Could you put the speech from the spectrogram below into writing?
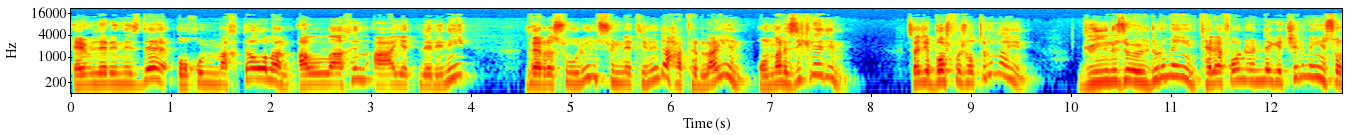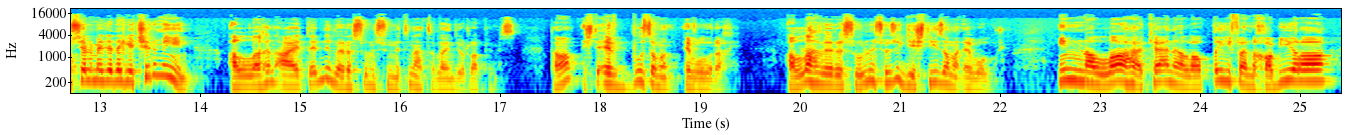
Evlerinizde okunmakta olan Allah'ın ayetlerini ve Resulün sünnetini de hatırlayın. Onları zikredin. Sadece boş boş oturmayın. Gününüzü öldürmeyin. Telefon önünde geçirmeyin. Sosyal medyada geçirmeyin. Allah'ın ayetlerini ve Resulün sünnetini hatırlayın diyor Rabbimiz. Tamam? İşte ev bu zaman ev olarak. Allah ve Resulünün sözü geçtiği zaman ev olur. İnna Allah kana latifen habira.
